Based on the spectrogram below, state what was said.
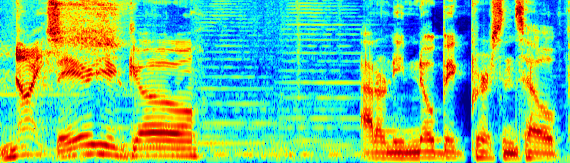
Nice. there you go. I don't need no big person's help.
